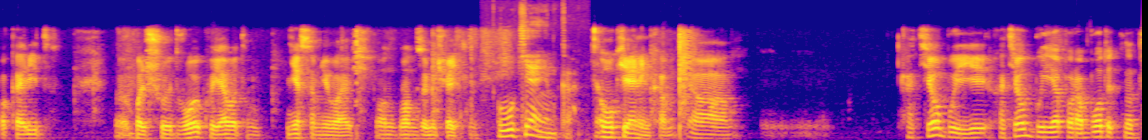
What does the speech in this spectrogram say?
покорит э, большую двойку. Я в этом не сомневаюсь. Он, он замечательный. Лукьяненко. Лукьяненко. Хотел бы, хотел бы я поработать над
